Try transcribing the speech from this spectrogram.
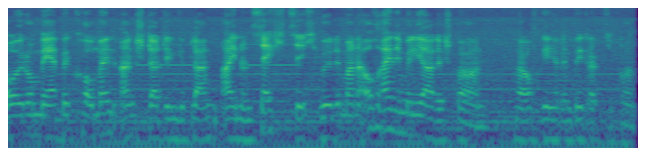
Euro mehr bekommen, anstatt den geplanten 61, würde man auch eine Milliarde sparen. Hör auf, hier in Betrag zu fahren.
